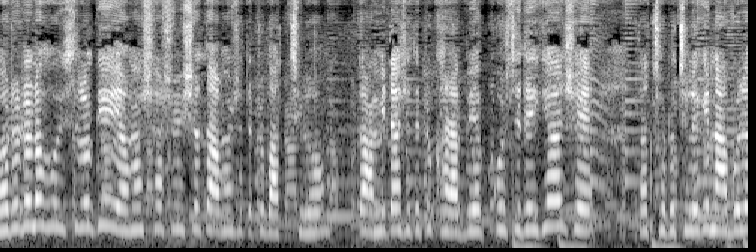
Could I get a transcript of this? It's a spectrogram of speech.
ঘটনাটা হয়েছিল কি, আমার শাশুড়ির সাথে আমার সাথে একটু বাচ্ছিল তো আমি তার সাথে একটু খারাপ বিহেভ করছি দেখে সে তার ছোট ছেলেকে না বলে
